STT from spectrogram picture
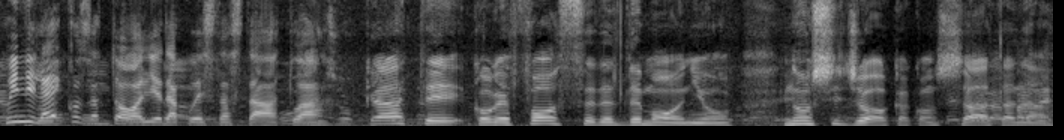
Quindi lei cosa toglie da questa statua? Giocate con le forze del demonio, non si gioca con Satana.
